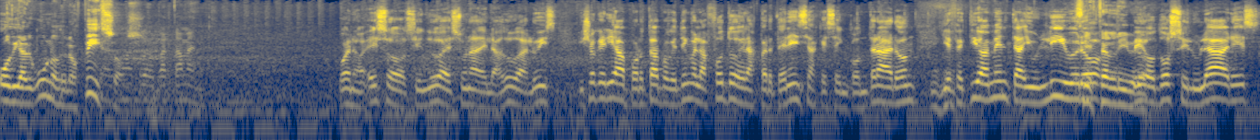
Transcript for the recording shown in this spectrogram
o de alguno de los pisos. Bueno, eso sin duda es una de las dudas, Luis. Y yo quería aportar, porque tengo la foto de las pertenencias que se encontraron, y efectivamente hay un libro, Sí, está el libro. veo dos celulares,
